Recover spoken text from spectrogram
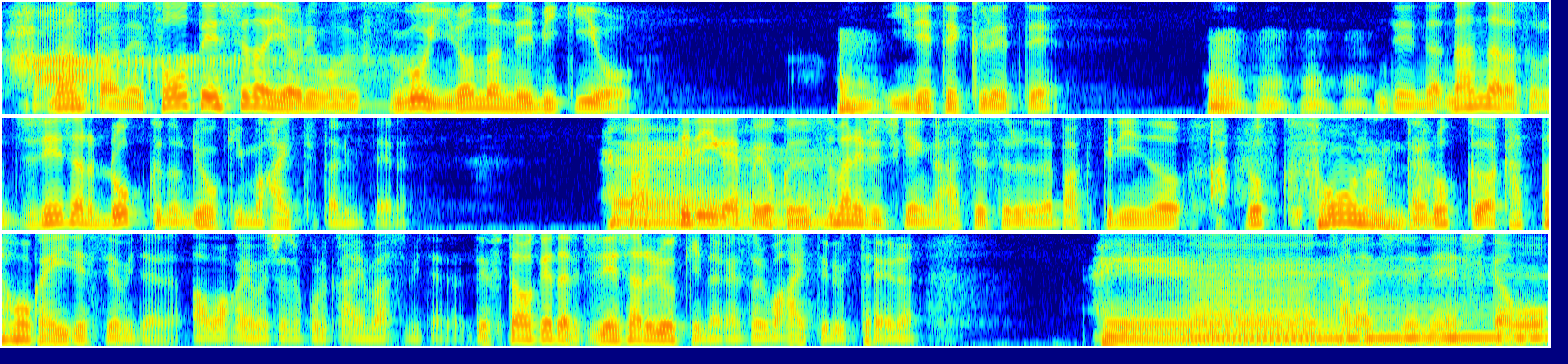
はあ。なんかね、想定してたよりもすごいいろんな値引きをうん。入れてくれて、でななんならその自転車のロックの料金も入ってたりみたいな。へバッテリーがやっぱよく盗まれる事件が発生するのでバッテリーのロックそうなんだ。ロックは買った方がいいですよみたいな。あ分かりました。これ買いますみたいな。で蓋を開けたら自転車の料金の中にそれも入ってるみたいな。へえうん形でねしかも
